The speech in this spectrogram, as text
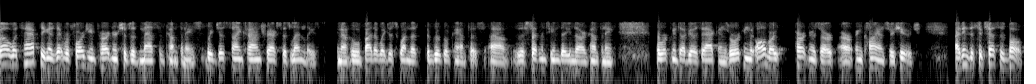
Well, what's happening is that we're forging partnerships with massive companies. We just signed contracts with Lendlease, you know, who, by the way, just won the, the Google campus, uh, the $17 billion company. We're working with W.S. Atkins. We're working with all of our partners are, are, and clients are huge. I think the success is both.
